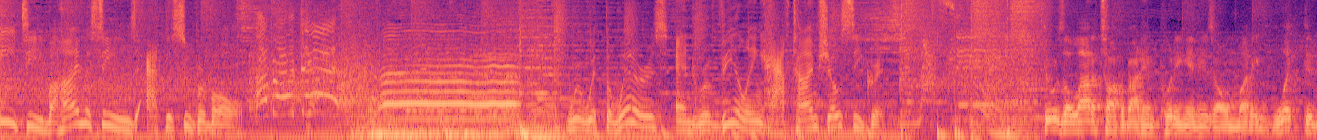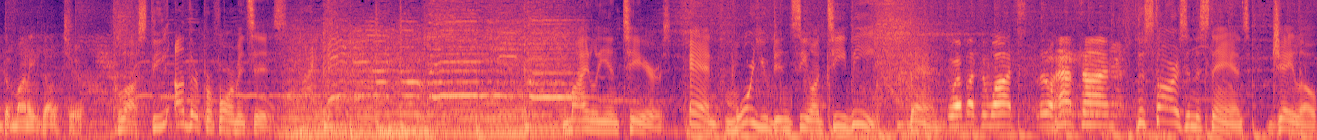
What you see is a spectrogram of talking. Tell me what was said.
E.T. behind the scenes at the Super Bowl. We're with the winners and revealing halftime show secrets. There was a lot of talk about him putting in his own money. What did the money go to? Plus, the other performances. Miley in tears, and more you didn't see on TV. Then, We're about to watch a little halftime. the stars in the stands J-Lo,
